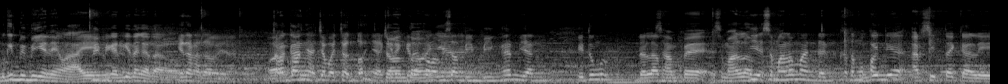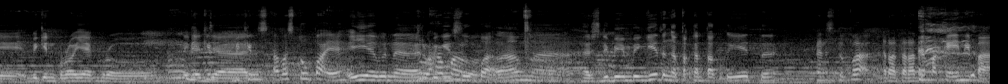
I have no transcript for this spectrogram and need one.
Mungkin bimbingan yang lain Bimbingan. kan kita nggak tahu. Kita nggak tahu ya. Orang contohnya kan- coba contohnya. Kira-kira kalau misal bimbingan yang itu dalam Sampai semalam. Iya semalaman dan ketemu Mungkin pagi. dia arsitek kali, bikin proyek bro, Hmm, bikin, dikejar. bikin apa stupa ya? Iya benar, bikin lama stupa lama, harus dibimbing gitu, ngetok-ngetok gitu. Kan stupa rata-rata pakai ini pak,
